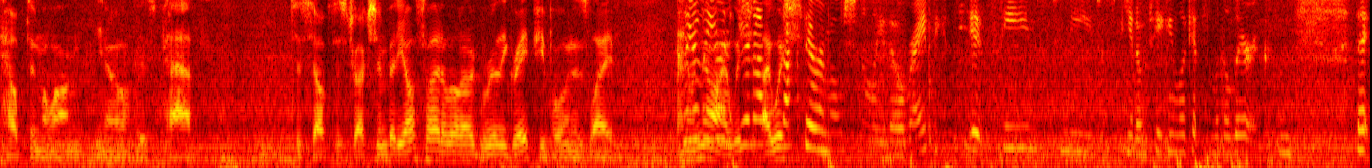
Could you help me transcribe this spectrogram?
helped him along you know his path to self-destruction. But he also had a lot of really great people in his life. I don't Clearly, know. you're, I wish. you're not I wish. stuck there emotionally, though, right? Because it seems to me, just you know, taking a look at some of the lyrics, and that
